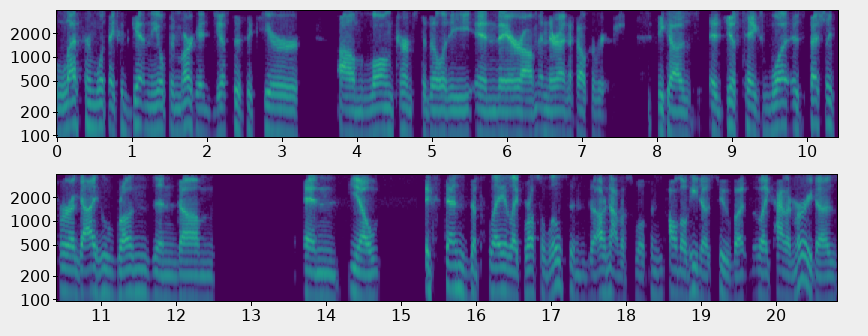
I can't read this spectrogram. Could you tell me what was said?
less than what they could get in the open market just to secure um, long-term stability in their um, in their NFL careers. Because it just takes what, especially for a guy who runs and um, and you know extends the play like Russell Wilson, or not Russell Wilson, although he does too, but like Kyler Murray does,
